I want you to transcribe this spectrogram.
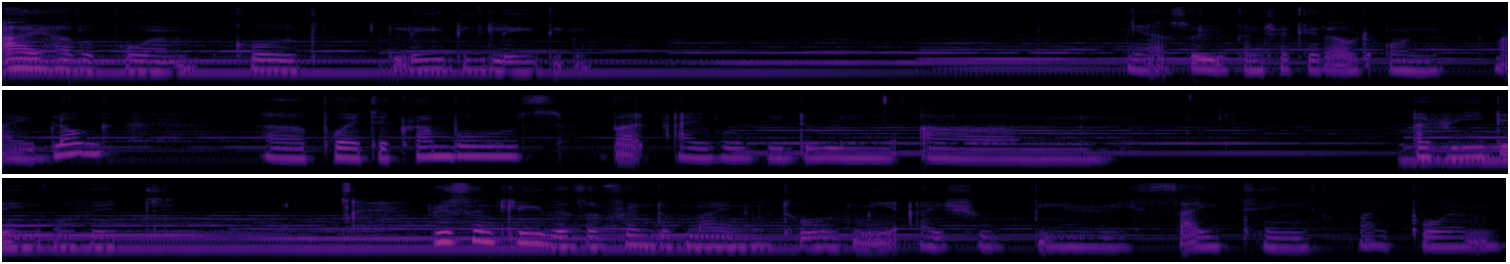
I have a poem called Lady Lady. Yeah, so you can check it out on my blog, uh, Poetic Crumbles but I will be doing um, a reading of it. Recently, there's a friend of mine who told me I should be reciting my poems,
